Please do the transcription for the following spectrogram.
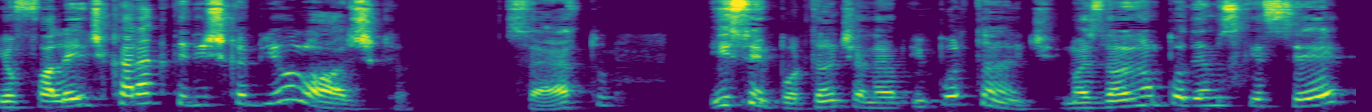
eu falei de característica biológica, certo? Isso é importante? É importante. Mas nós não podemos esquecer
